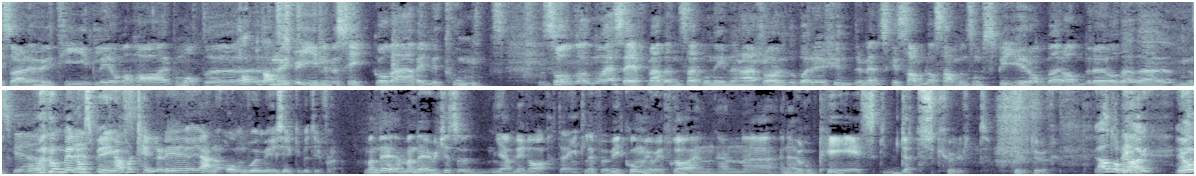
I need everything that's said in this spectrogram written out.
så er det høytidelig, og man har på en måte høytidelig musikk, og det er veldig tungt. Så da, når jeg ser for meg den seremonien her, så har vi bare 100 mennesker samla sammen som spyr om hverandre, og det, det er ganske Og mellom spyinga forteller de gjerne om hvor mye kirke betyr for dem. Men det, men det er jo ikke så jævlig rart, egentlig. For vi kommer jo ifra en, en, eh, en europeisk dødskultkultur. Ja, dobbeltlag. Jo,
